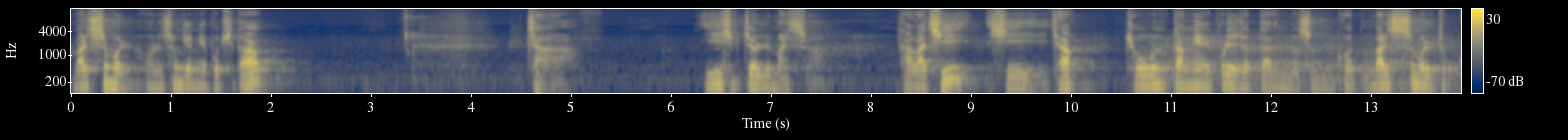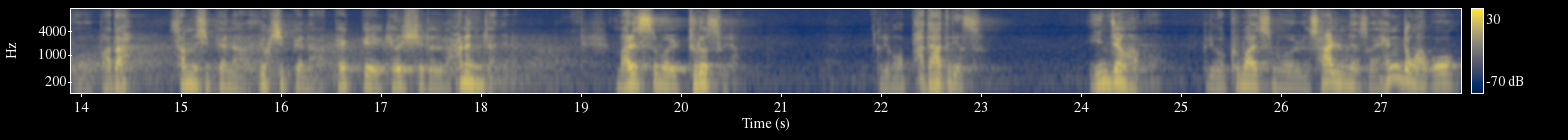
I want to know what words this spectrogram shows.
말씀을 오늘 성경에 봅시다. 자, 20절 말씀. 다 같이 시작. 좋은 땅에 뿌려졌다는 것은 곧 말씀을 듣고 받아 30배나 60배나 100배의 결실을 하는 자니라. 말씀을 들었어요. 그리고 받아들였어. 인정하고, 그리고 그 말씀을 살면서 행동하고,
